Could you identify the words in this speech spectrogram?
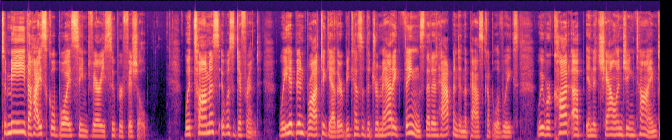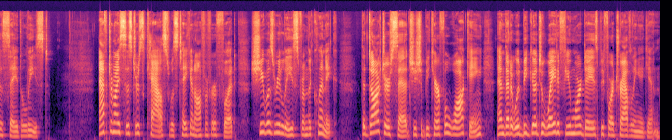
To me, the high school boys seemed very superficial. With Thomas, it was different. We had been brought together because of the dramatic things that had happened in the past couple of weeks. We were caught up in a challenging time, to say the least. After my sister's cast was taken off of her foot, she was released from the clinic. The doctor said she should be careful walking and that it would be good to wait a few more days before traveling again.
